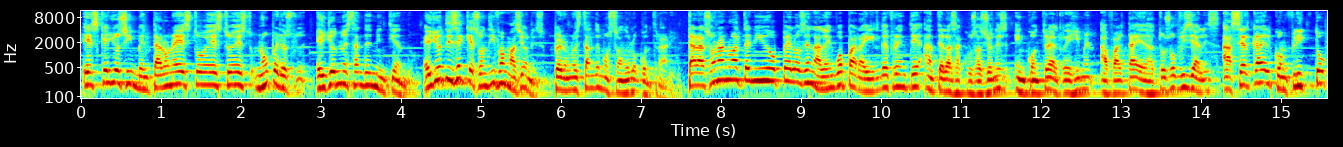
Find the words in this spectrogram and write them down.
es que ellos inventaron esto, esto, esto? No, pero ellos no están desmintiendo. Ellos dicen que son difamaciones, pero no están demostrando lo contrario. Tarazona no ha tenido pelos en la lengua para ir de frente ante las acusaciones en contra del régimen a falta de datos oficiales acerca del conflicto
